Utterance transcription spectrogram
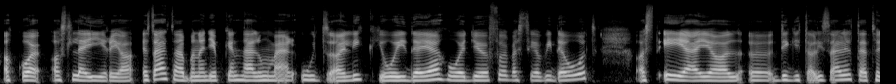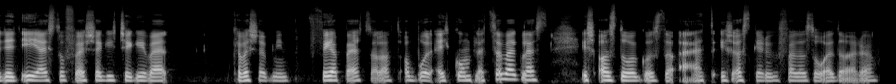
akkor azt leírja. Ez általában egyébként nálunk már úgy zajlik jó ideje, hogy fölveszi a videót, azt AI-jal digitalizálja, tehát hogy egy AI szoftver segítségével kevesebb, mint fél perc alatt abból egy komplet szöveg lesz, és az dolgozza át, és az kerül fel az oldalra.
